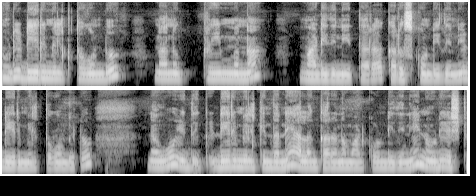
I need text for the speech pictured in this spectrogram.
ನೋಡಿ ಡೇರಿ ಮಿಲ್ಕ್ ತೊಗೊಂಡು ನಾನು ಕ್ರೀಮನ್ನು ಮಾಡಿದ್ದೀನಿ ಈ ಥರ ಕರೆಸ್ಕೊಂಡಿದ್ದೀನಿ ಡೇರಿ ಮಿಲ್ಕ್ ತೊಗೊಂಡ್ಬಿಟ್ಟು. ನಾವು ಇದು ಡೇರಿ ಮಿಲ್ಕಿಂದನೇ ಅಲಂಕಾರನ ಮಾಡ್ಕೊಂಡಿದ್ದೀನಿ ನೋಡಿ, ಎಷ್ಟು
